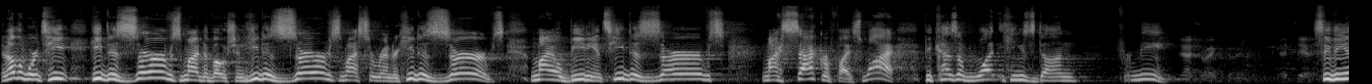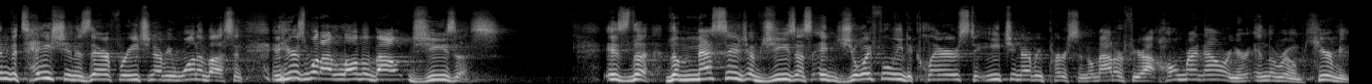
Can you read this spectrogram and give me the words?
In other words, he, he deserves my devotion. He deserves my surrender. He deserves my obedience. He deserves my sacrifice. Why? Because of what he's done for me. That's right, That's it. See, the invitation is there for each and every one of us. And, and here's what I love about Jesus is the, the message of Jesus, it joyfully declares to each and every person, no matter if you're at home right now or you're in the room, hear me.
